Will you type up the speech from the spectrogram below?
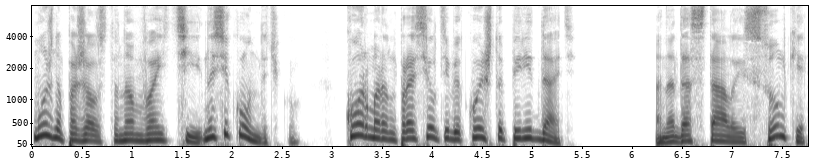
«Можно, пожалуйста, нам войти? На секундочку. Корморан просил тебе кое-что передать». Она достала из сумки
